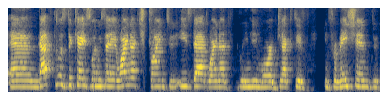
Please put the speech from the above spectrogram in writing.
And that was the case when we say, why not trying to ease that? Why not bringing more objective information to,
